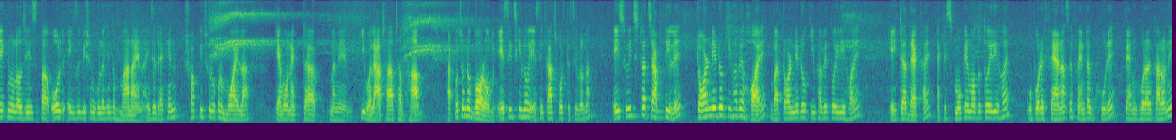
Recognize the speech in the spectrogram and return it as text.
টেকনোলজিস বা ওল্ড এক্সিবিশনগুলো কিন্তু মানায় না। এই যে দেখেন সব কিছুর উপর ময়লা কেমন একটা মানে কি বলে, আঠা আঠা ভাব আর প্রচণ্ড গরম। এসি ছিল, এসি কাজ করতেছিল না। এই সুইচটা চাপ দিলে টর্নেডো কীভাবে হয় বা টর্নেডো কীভাবে তৈরি হয়, এইটা দেখায়। একটা স্মোকের মতো তৈরি হয়। উপরে ফ্যান আছে, ফ্যানটা ঘুরে, ফ্যান ঘোরার কারণে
